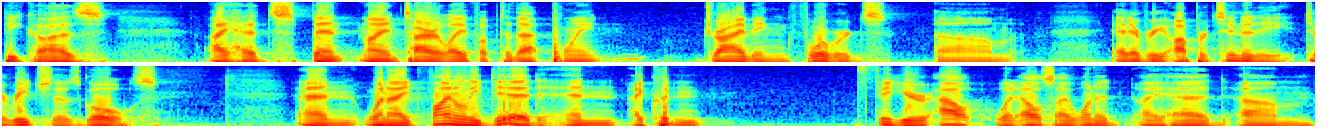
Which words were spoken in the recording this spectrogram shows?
because I had spent my entire life up to that point driving forwards um, at every opportunity to reach those goals. And when I finally did, and I couldn't figure out what else I wanted, I had um,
